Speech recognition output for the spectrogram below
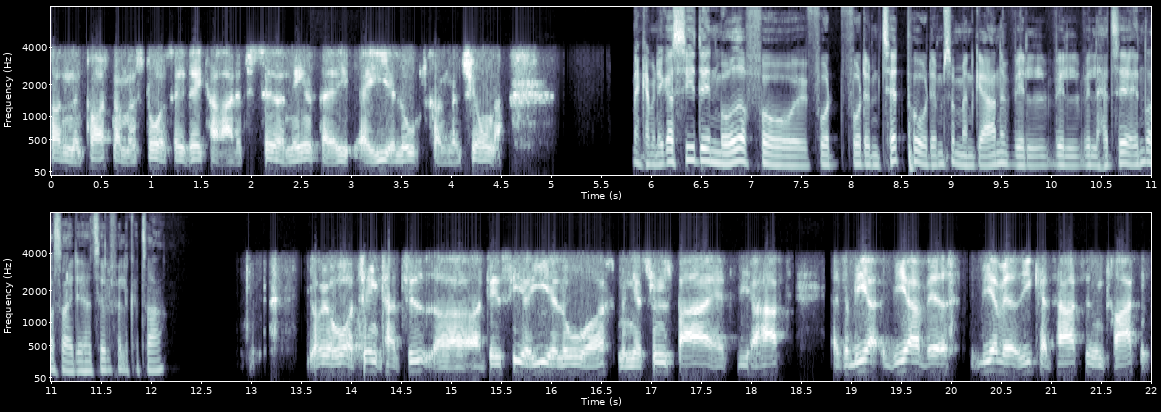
sådan en post, når man stort set ikke har ratificeret den eneste af ILO's konventioner. Men kan man ikke også sige, at det er en måde at få, øh, få, få dem tæt på, dem som man gerne vil, vil, vil have til at ændre sig i det her tilfælde, Katar? Jo, jo, og ting tager tid, og, og det siger ILO også, men jeg synes bare, at vi har haft, altså vi har, vi har, været, vi har været i Katar siden 13.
